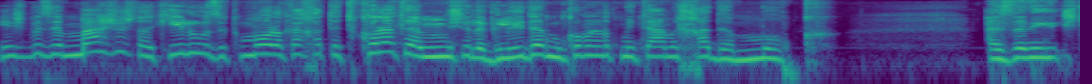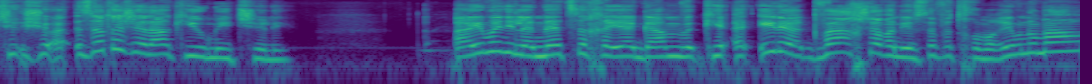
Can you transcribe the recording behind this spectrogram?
יש בזה משהו שאתה כאילו, זה כמו לקחת את כל הטעמים של הגלידה במקום לעלות מטעם אחד עמוק. אז אני, ש, ש, זאת השאלה הקיומית שלי. האם אני לנצח אהיה גם, כי, הנה, כבר עכשיו אני אוספת חומרים נאמר,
